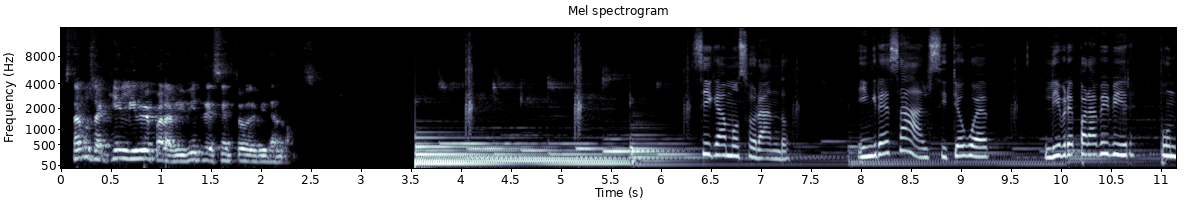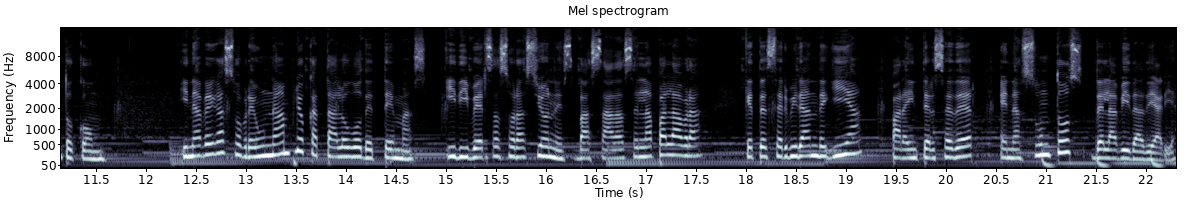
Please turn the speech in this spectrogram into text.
Estamos aquí en Libre para Vivir de Centro de Vida Lomas. Sigamos orando. Ingresa al sitio web libreparavivir.com y navega sobre un amplio catálogo de temas y diversas oraciones basadas en la palabra que te servirán de guía para interceder en asuntos de la vida diaria.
